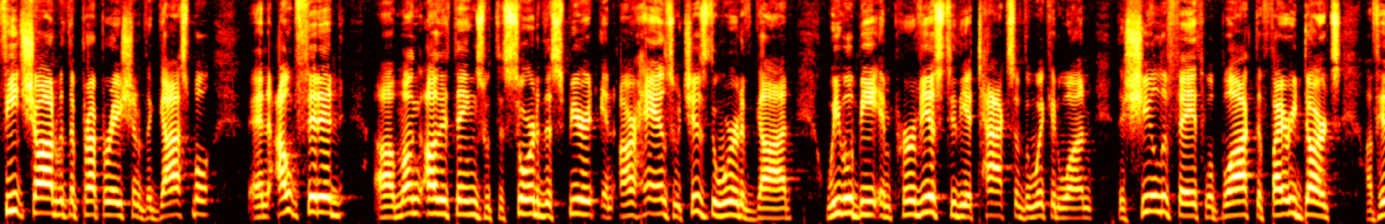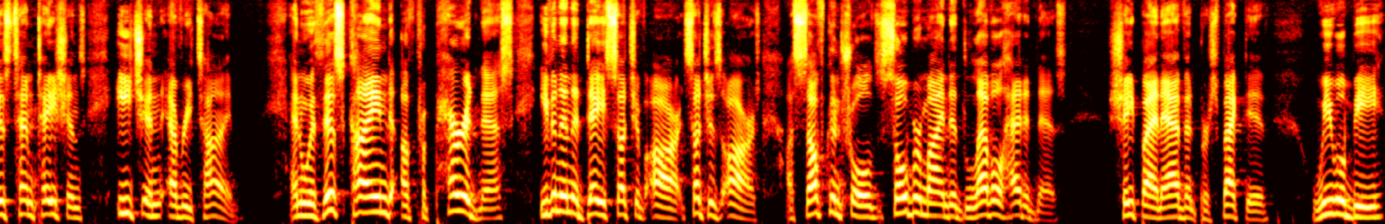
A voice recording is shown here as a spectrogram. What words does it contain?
feet shod with the preparation of the gospel, and outfitted uh, among other things, with the sword of the Spirit in our hands, which is the Word of God, we will be impervious to the attacks of the wicked one. The shield of faith will block the fiery darts of his temptations each and every time. And with this kind of preparedness, even in a day such, of our, such as ours, a self controlled, sober minded level headedness, shaped by an Advent perspective, we will be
